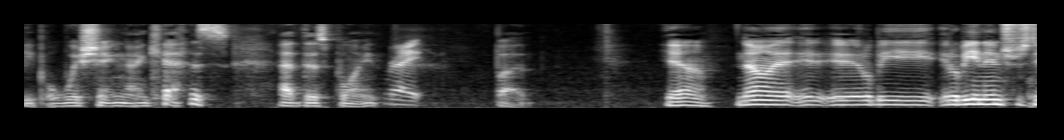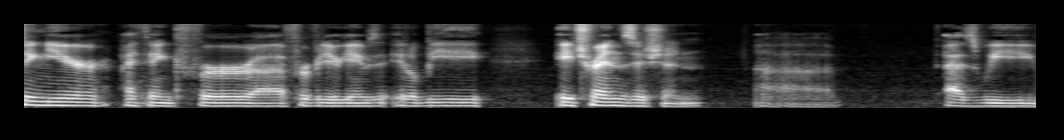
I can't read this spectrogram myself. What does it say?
people wishing, I guess, at this point. Right. But yeah, no, it, it'll be it'll be an interesting year, I think, for uh, for video games. It'll be a transition, uh, as we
